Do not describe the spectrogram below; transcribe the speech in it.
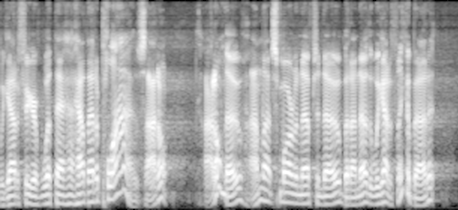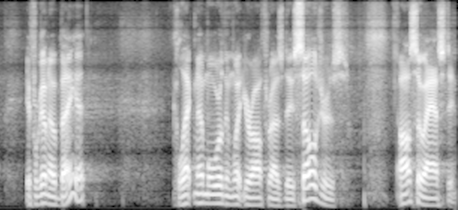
we got to figure out what that, how that applies. I don't, I don't know. I'm not smart enough to know, but I know that we got to think about it if we're going to obey it. Collect no more than what you're authorized to do. Soldiers also asked him,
